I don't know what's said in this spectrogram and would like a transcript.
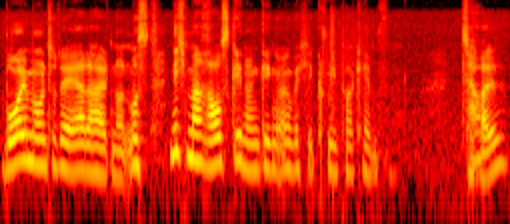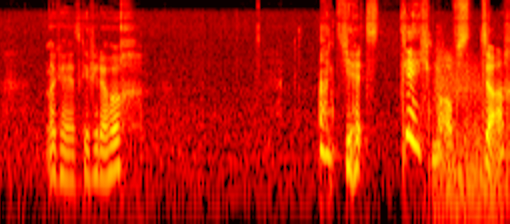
Bäume unter der Erde halten und muss nicht mal rausgehen und gegen irgendwelche Creeper kämpfen. Toll. Okay, jetzt geh ich wieder hoch. Und jetzt gehe ich mal aufs Dach.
